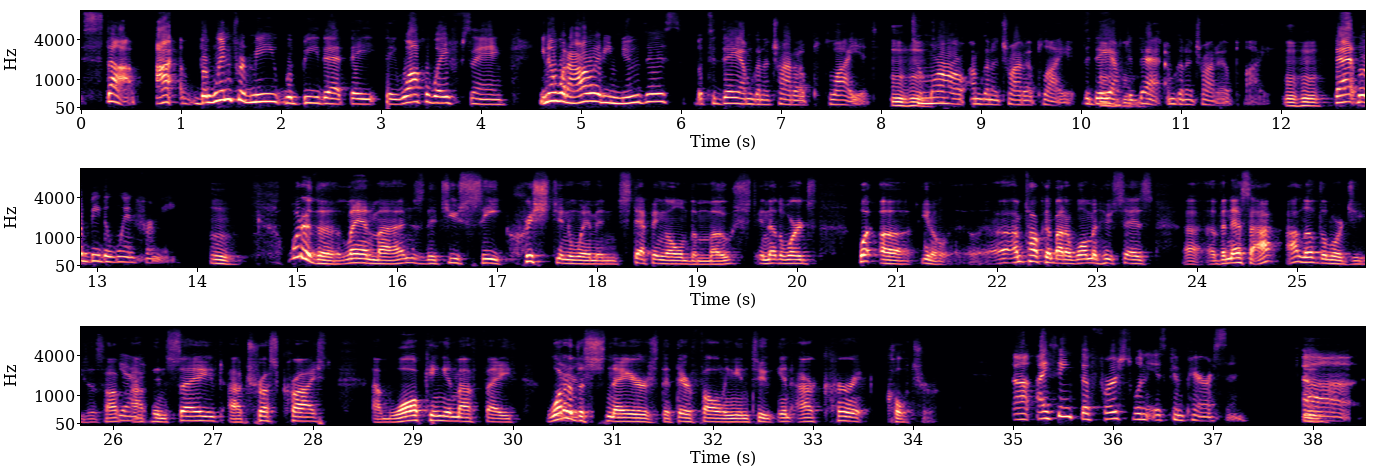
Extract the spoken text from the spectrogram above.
stop. I the win for me would be that they they walk away saying, you know what, I already knew this, but today I'm going to try to apply it. Mm-hmm. Tomorrow I'm going to try to apply it. The day mm-hmm. after that I'm going to try to apply it. Mm-hmm. That would be the win for me. Mm. What are the landmines that you see Christian women stepping on the most? In other words, what uh, you know, uh, I'm talking about a woman who says, uh, Vanessa, I, I love the Lord Jesus. I've, yeah. I've been saved. I trust Christ. I'm walking in my faith. What yeah. are the snares that they're falling into in our current culture? Uh, I think the first one is comparison. Mm.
